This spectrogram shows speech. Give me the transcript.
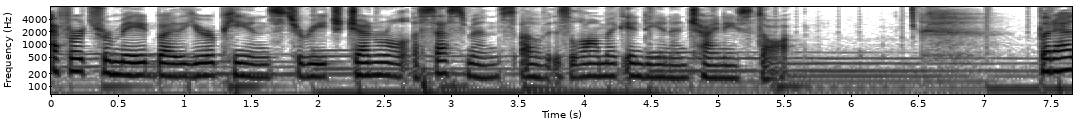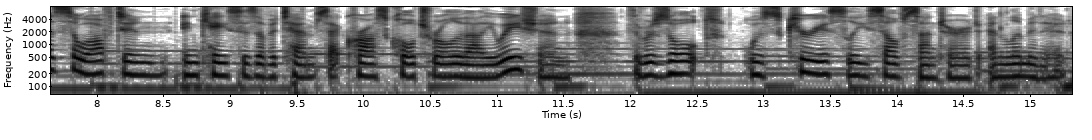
Efforts were made by the Europeans to reach general assessments of Islamic, Indian, and Chinese thought. But as so often in cases of attempts at cross cultural evaluation, the result was curiously self centered and limited.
